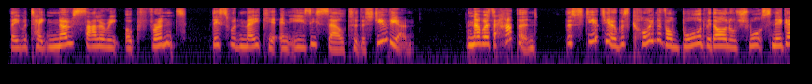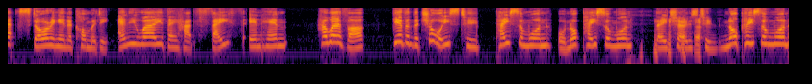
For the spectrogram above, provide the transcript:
They would take no salary up front. This would make it an easy sell to the studio. Now, as it happened, the studio was kind of on board with Arnold Schwarzenegger starring in a comedy anyway. They had faith in him. However, given the choice to pay someone or not pay someone, they chose to not pay someone.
